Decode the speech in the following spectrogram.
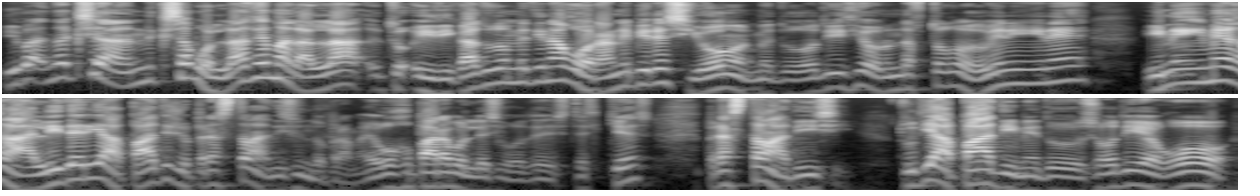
Είπα, εντάξει, ανοίξα πολλά θέματα, αλλά το, ειδικά τούτο με την αγορά υπηρεσιών, με το ότι θεωρούν αυτοκρατούμενοι, είναι, είναι η μεγαλύτερη απάτη και πρέπει να σταματήσει το πράγμα. Εγώ έχω πάρα πολλές υποθέσεις τέτοιες, πρέπει να σταματήσει. Τούτη απάτη με τους ότι εγώ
